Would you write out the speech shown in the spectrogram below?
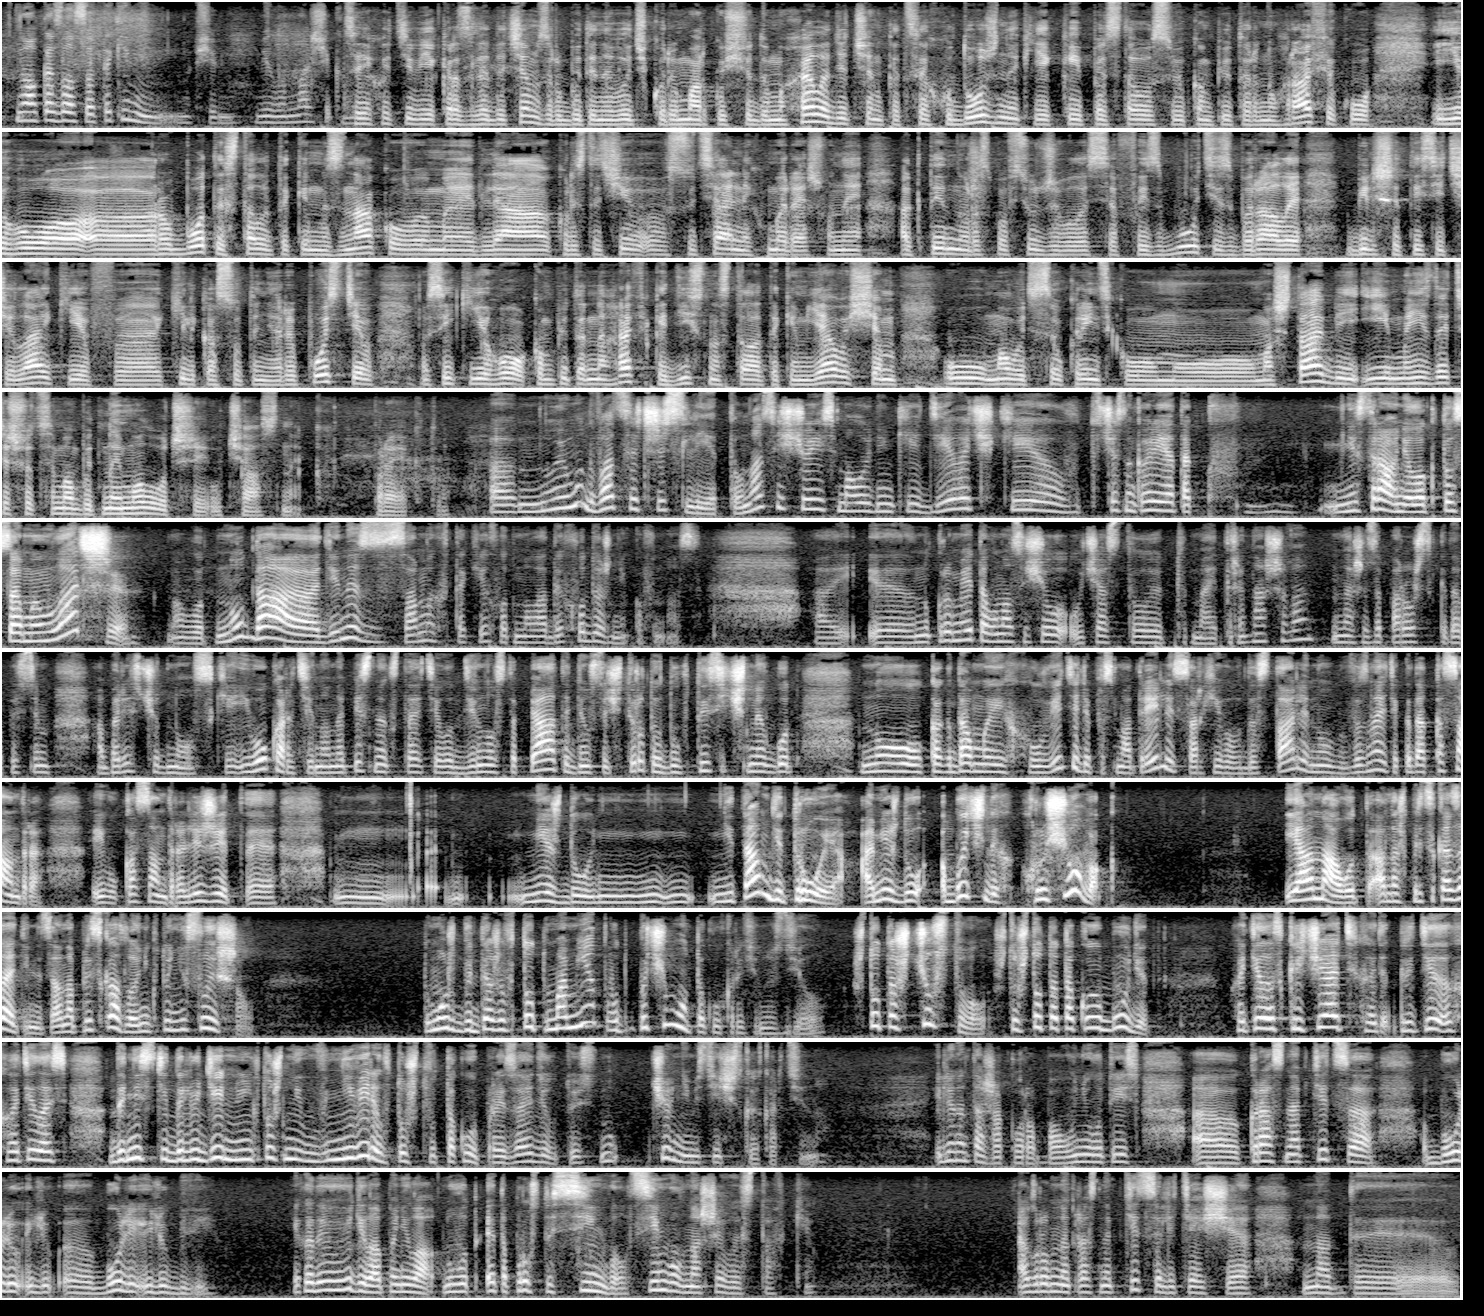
Ну, оказался таким вообще милым мальчиком. Це я хотів якраз глядачам зробити невеличку ремарку щодо Михайла Дяченка. Це художник, який представив свою комп'ютерну графіку, і його е, роботи стали такими знаковими для користувачів соціальних мереж. Вони активно розповсюджувалися в Фейсбуці, збирали більше тисячі лайків, е, кілька сотень репостів, оскільки його комп'ютерна графіка дійсно стала таким явищем у, мабуть, всеукраїнському масштабі. І мені здається, що це, мабуть, наймолодший учасник проєкту. А, Ну, ему 26 лет. У нас еще есть молоденькие девочки. Вот, честно говоря, я так не сравнивала, кто самый младший. Вот. Ну да, один из самых таких вот молодых художников у нас. А, э, Ну, кроме этого, у нас еще участвуют майтры нашего, наши запорожские, допустим, а, Борис Чудновский. Его картина написана, кстати, вот 95 94 2000 год. Но когда мы их увидели, посмотрели, с архивов достали, ну, вы знаете, когда Кассандра, его Кассандра лежит э, между, не там, где трое, а между обычных хрущевок, и она, вот, она же предсказательница, она предсказывала, никто не слышал то, может быть, даже в тот момент, вот почему он такую картину сделал? Что-то ж чувствовал, что что-то такое будет. Хотелось кричать, хот- хоте- хотелось донести до людей, но никто же не, не верил в то, что такое произойдет. То есть, ну, чем не мистическая картина? Или Наташа Коробова, у нее вот есть э, «Красная птица болью и, э, боли и любви». Я когда ее увидела, я поняла, ну вот это просто символ, символ нашей выставки. Огромная красная птица, летящая над э,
